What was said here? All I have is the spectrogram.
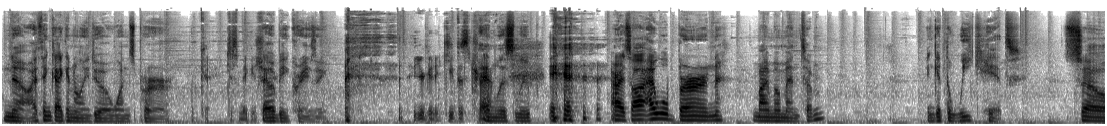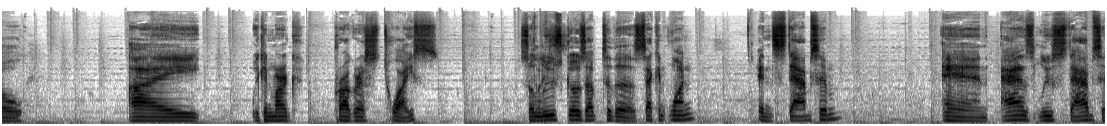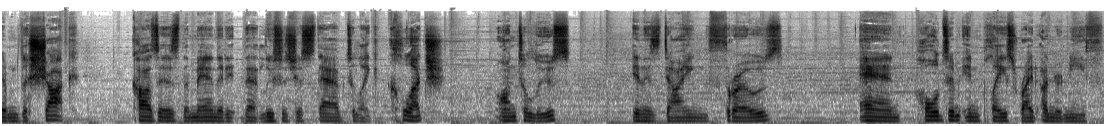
No, I think I can only do it once per. Okay, just making sure. That would be crazy. You're gonna keep us trapped. Endless loop. All right, so I will burn my momentum and get the weak hit. So I we can mark progress twice. So Twice. Luce goes up to the second one and stabs him. And as Luce stabs him, the shock causes the man that it, that Luce has just stabbed to like clutch onto Luce in his dying throes and holds him in place right underneath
